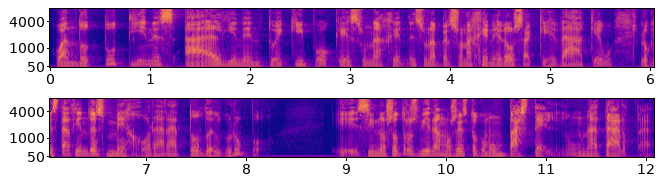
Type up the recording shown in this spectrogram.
cuando tú tienes a alguien en tu equipo que es una, es una persona generosa, que da, que lo que está haciendo es mejorar a todo el grupo. Y si nosotros viéramos esto como un pastel, una tarta,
